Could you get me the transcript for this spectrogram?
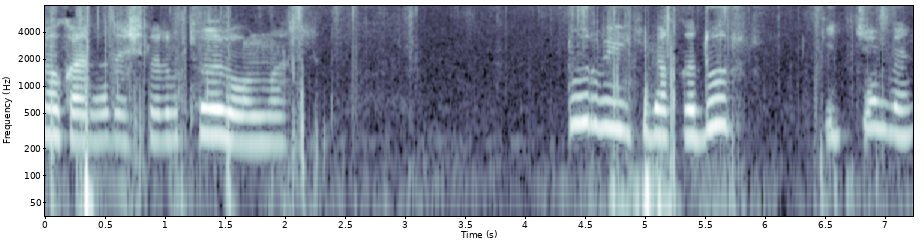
Yok arkadaşlar bu tövbe olmaz. Dur bir iki dakika dur. Gideceğim ben.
